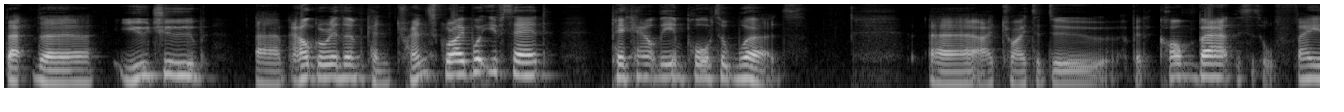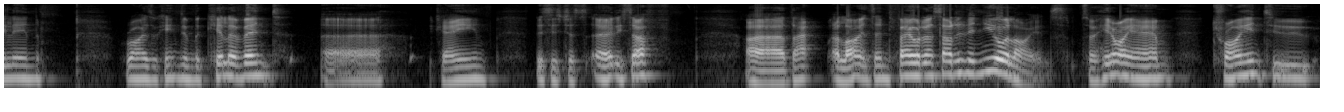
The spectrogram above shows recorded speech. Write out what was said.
that the YouTube um, algorithm can transcribe what you've said, pick out the important words. Uh, I tried to do a bit of combat. This is all failing. Rise of Kingdom, the kill event. Uh, again, this is just early stuff. Uh, that alliance then failed and I started a new alliance. So here I am trying to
